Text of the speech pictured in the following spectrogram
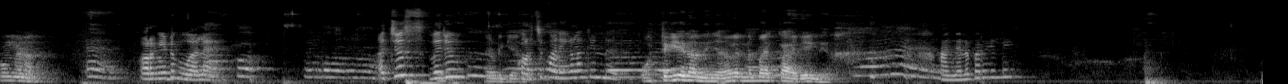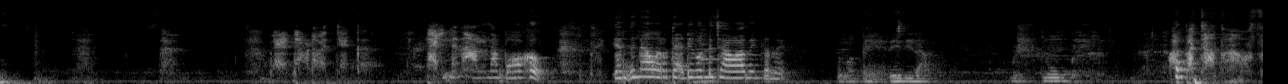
ഉറങ്ങിട്ട് ഉറങ്ങിട്ട് പോവാല്ലേ? അച്ചൂസ് വരൂ. കുറച്ച് പണികളൊക്കെ ഉണ്ട്. ഒറ്റയ്ക്ക് ചെയ്താൽ ഞാൻ വരുന്ന കാര്യമില്ല. അങ്ങനെ പറയല്ലേ? പല്ല് നാളെ പോകും എന്തിനാ വെറുതെ അടി കൊണ്ട് ചാവാൻ നിക്കുന്നേ? പേരില്ല വിഷ്ണു അത് പച്ചാത്ത ഹൗസ്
